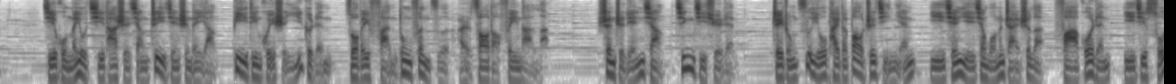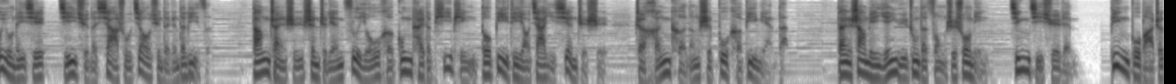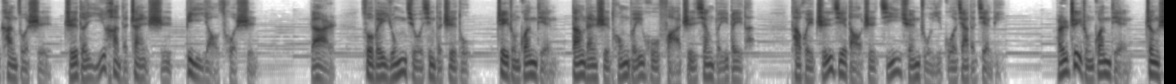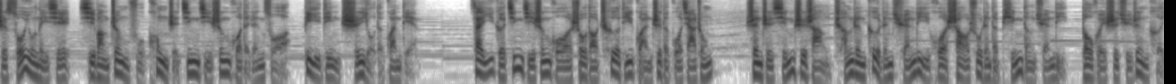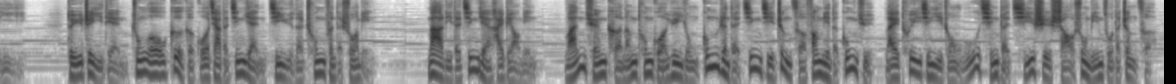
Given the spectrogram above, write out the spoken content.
几乎没有其他事像这件事那样必定会使一个人作为反动分子而遭到非难了。甚至连像《经济学人》。这种自由派的报纸几年以前也向我们展示了法国人以及所有那些汲取了下述教训的人的例子。当战时，甚至连自由和公开的批评都必定要加以限制时，这很可能是不可避免的。但上面言语中的总是说明，《经济学人》并不把这看作是值得遗憾的战时必要措施。然而，作为永久性的制度，这种观点当然是同维护法治相违背的。它会直接导致极权主义国家的建立，而这种观点正是所有那些希望政府控制经济生活的人所必定持有的观点。在一个经济生活受到彻底管制的国家中，甚至形式上承认个人权利或少数人的平等权利都会失去任何意义。对于这一点，中欧各个国家的经验给予了充分的说明。那里的经验还表明。完全可能通过运用公认的经济政策方面的工具来推行一种无情的歧视少数民族的政策，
